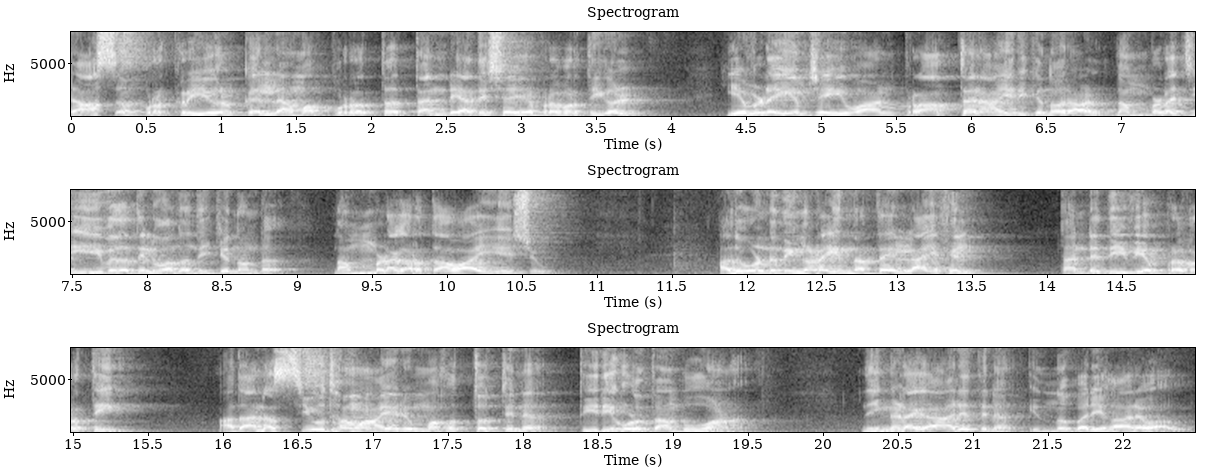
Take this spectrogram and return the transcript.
രാസപ്രക്രിയകൾക്കെല്ലാം അപ്പുറത്ത് തന്റെ അതിശയ പ്രവൃത്തികൾ എവിടെയും ചെയ്യുവാൻ പ്രാപ്തനായിരിക്കുന്ന ഒരാൾ നമ്മുടെ ജീവിതത്തിൽ വന്ന് നിൽക്കുന്നുണ്ട്. നമ്മുടെ കർത്താവായ യേശു. അതുകൊണ്ട് നിങ്ങളുടെ ഇന്നത്തെ ലൈഫിൽ തന്റെ ദിവ്യ പ്രവൃത്തി അത് അനസ്യൂതമായൊരു മഹത്വത്തിന് തിരികൊളുത്താൻ പോവാണ്. നിങ്ങളുടെ കാര്യത്തിന് ഇന്ന് പരിഹാരമാകും.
